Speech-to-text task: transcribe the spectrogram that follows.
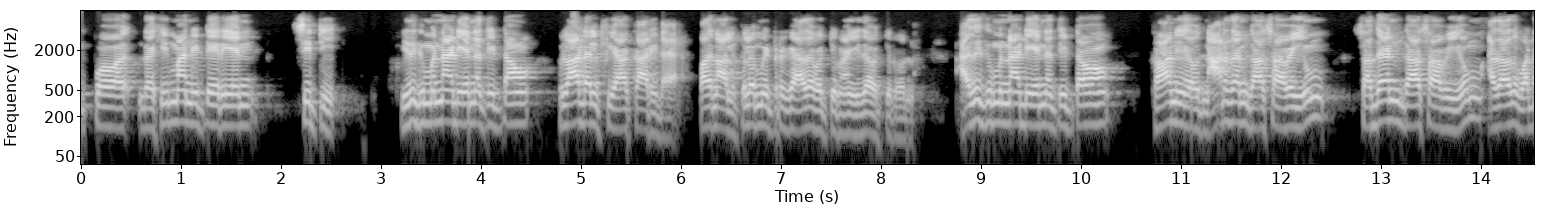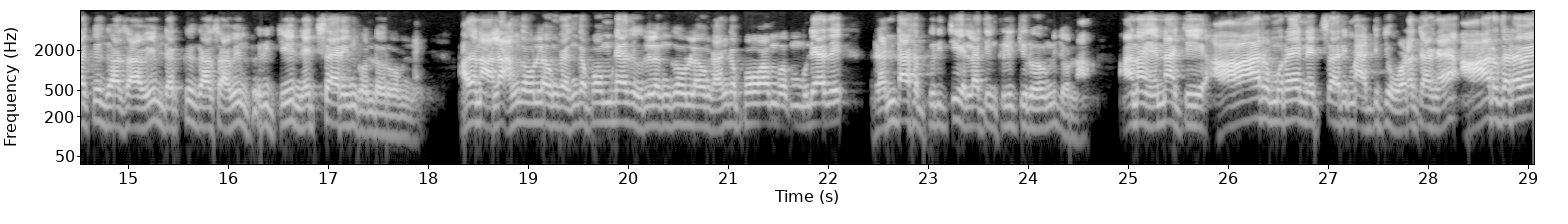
இப்போ இந்த ஹியூமானிட்டேரியன் சிட்டி இதுக்கு முன்னாடி என்ன திட்டம்? பிலாடெல்ஃபியா காரிடர் பதினாலு கிலோமீட்டருக்கு அதை வச்சுருவோம் இதை வச்சுருவோம் அதுக்கு முன்னாடி என்ன திட்டம்? காணி நார்தன் காசாவையும் சதர்ன் காசாவையும் அதாவது வடக்கு காசாவையும் தெற்கு காசாவையும் பிரித்து நெட் ஷேரிங் கொண்டு வருவோம்னு. அதனால் அங்கே உள்ளவங்க இங்கே போக முடியாது இல்லை இங்கே உள்ளவங்க அங்கே போக முடியாது. ரெண்டாக பிரித்து எல்லாத்தையும் கிழிச்சிருவோம்னு சொன்னான். ஆனால் என்னாச்சு? ஆறு முறை நெட் சாரிமை அடித்து உடைச்சாங்க. ஆறு தடவை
